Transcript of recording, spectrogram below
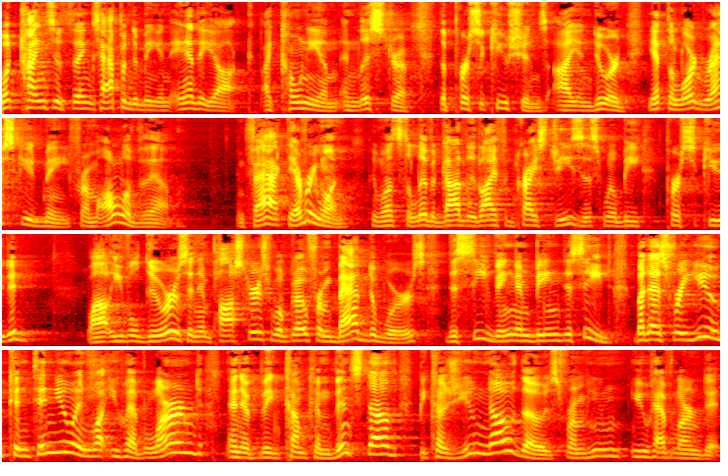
what kinds of things happened to me in Antioch, Iconium, and Lystra, the persecutions I endured? Yet the Lord rescued me from all of them. In fact, everyone who wants to live a godly life in Christ Jesus will be persecuted, while evildoers and impostors will go from bad to worse, deceiving and being deceived. But as for you, continue in what you have learned and have become convinced of, because you know those from whom you have learned it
